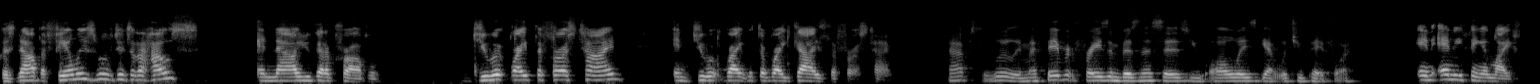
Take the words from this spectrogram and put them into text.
Because now the family's moved into the house, and now you got a problem. Do it right the first time, and do it right with the right guys the first time. Absolutely. My favorite phrase in business is you always get what you pay for. In anything in life.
